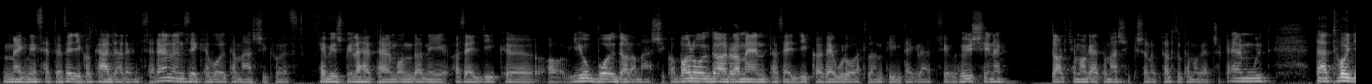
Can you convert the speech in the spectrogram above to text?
megnézhető. Az egyik a Kádár rendszer ellenzéke volt, a másikról ezt kevésbé lehet elmondani. Az egyik a jobb oldal, a másik a bal oldalra ment, az egyik az euróatlanti integráció hősének tartja magát, a másik is annak tartotta magát, csak elmúlt. Tehát, hogy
